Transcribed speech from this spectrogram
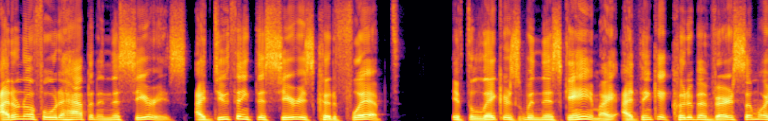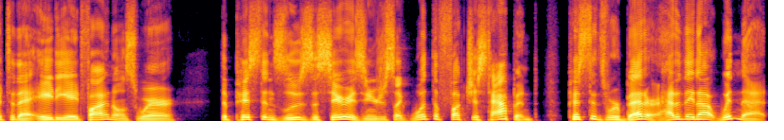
I don't know if it would have happened in this series. I do think this series could have flipped if the Lakers win this game. I, I think it could have been very similar to that 88 finals where the Pistons lose the series and you're just like, what the fuck just happened? Pistons were better. How did they not win that?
